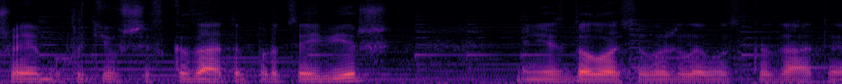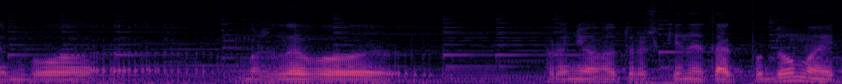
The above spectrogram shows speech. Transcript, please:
що я би хотів ще сказати про цей вірш, мені здалося важливо сказати, бо, е, можливо, про нього трошки не так подумають.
